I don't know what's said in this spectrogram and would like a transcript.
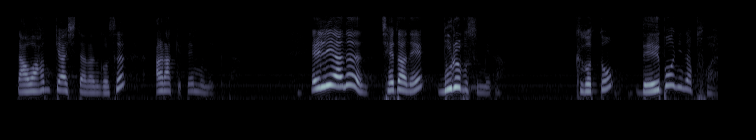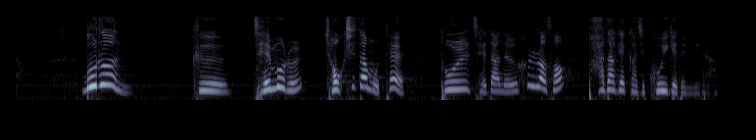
나와 함께 하시다라는 것을 알았기 때문입니다. 엘리야는 제단에 물을 붓습니다. 그것도 네 번이나 부어요. 물은 그 재물을 적시다 못해 돌 재단을 흘러서 바닥에까지 고이게 됩니다.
